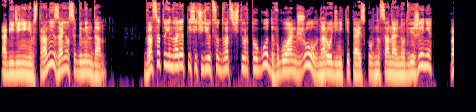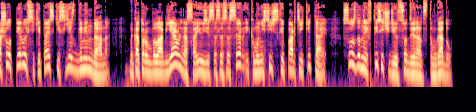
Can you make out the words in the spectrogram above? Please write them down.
Объединением страны занялся Гоминдан. 20 января 1924 года в Гуанчжоу, на родине китайского национального движения, прошел первый всекитайский съезд Гоминдана, на котором было объявлено о союзе с СССР и Коммунистической партией Китая, созданной в 1912 году.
